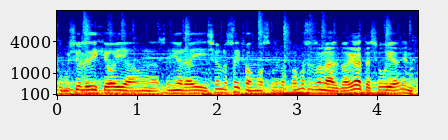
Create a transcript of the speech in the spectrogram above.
Como yo le dije hoy a una señora ahí, yo no soy famoso, los famosos son las alpargatas, yo voy adentro.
